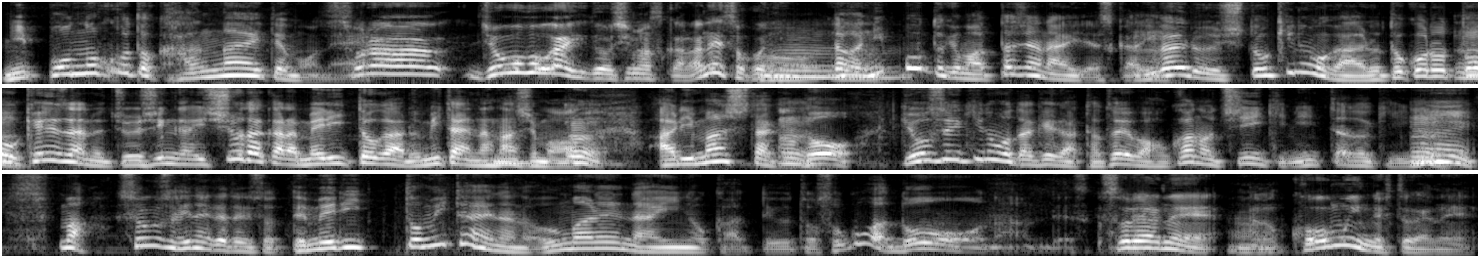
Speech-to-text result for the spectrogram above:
日本のこと考えてもね。それは情報が移動しますからねそこに。も、だから日本の時もあったじゃないですか、いわゆる首都機能があるところと経済の中心が一緒だからメリットがあるみたいな話もうん。ありましたけど、行政機能だけが例えば他の地域に行った時に、まあそれこそ変な言い方ですとデメリットみたいなの生まれないのかっていうとそこはどうなんですか、ね、それはね、あの公務員の人がね、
